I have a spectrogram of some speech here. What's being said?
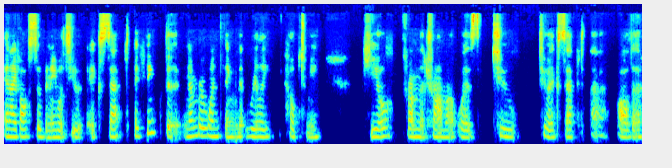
And I've also been able to accept. I think the number one thing that really helped me heal from the trauma was to to accept uh, all the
